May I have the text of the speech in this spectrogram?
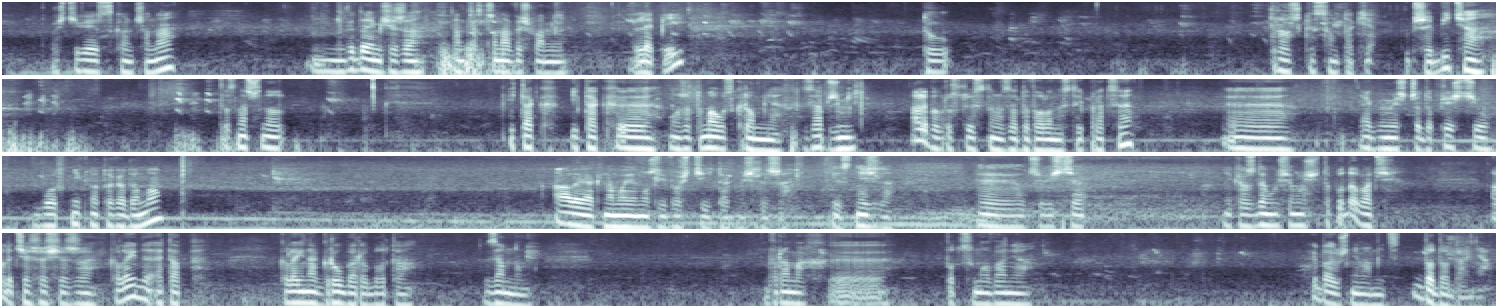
właściwie jest skończona. Mm, Wydaje mi się, że tamta strona wyszła mi lepiej. Tu troszkę są takie przebicia. To znaczy, no i tak, i tak y, może to mało skromnie zabrzmi, ale po prostu jestem zadowolony z tej pracy. Y, jakbym jeszcze dopieścił błotnik, no to wiadomo. Ale jak na moje możliwości, i tak myślę, że jest nieźle. Y, oczywiście nie każdemu się musi to podobać, ale cieszę się, że kolejny etap, kolejna gruba robota za mną. W ramach e, podsumowania chyba już nie mam nic do dodania.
